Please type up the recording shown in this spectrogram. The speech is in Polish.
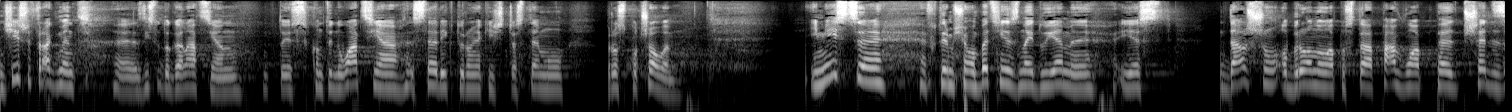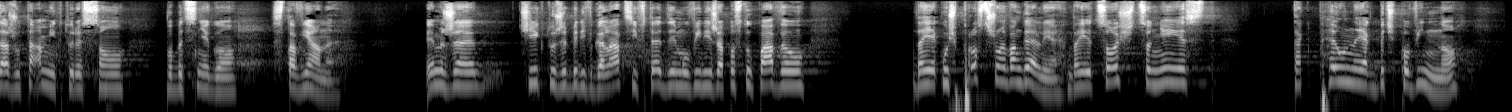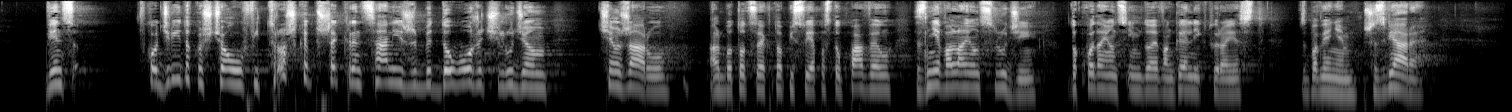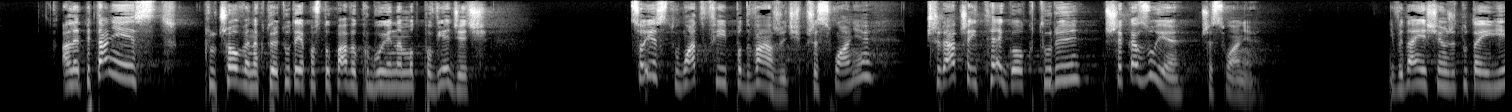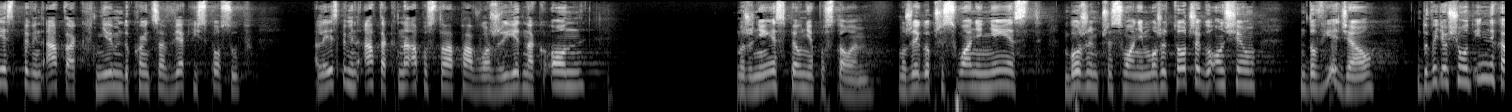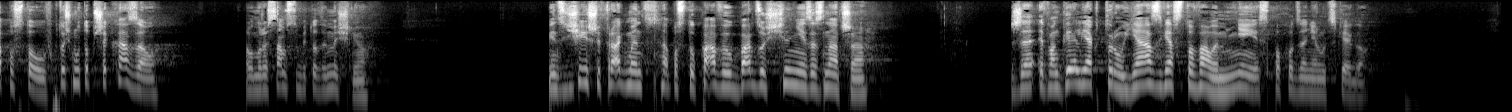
Dzisiejszy fragment e, z listu do Galacjan to jest kontynuacja serii, którą jakiś czas temu rozpocząłem. I miejsce, w którym się obecnie znajdujemy, jest dalszą obroną apostoła Pawła przed zarzutami, które są wobec niego stawiane. Wiem, że ci, którzy byli w Galacji wtedy, mówili, że apostoł Paweł daje jakąś prostszą Ewangelię, daje coś, co nie jest tak pełne, jak być powinno, więc wchodzili do kościołów i troszkę przekręcali, żeby dołożyć ludziom ciężaru, albo to, co jak to opisuje apostoł Paweł, zniewalając ludzi, dokładając im do Ewangelii, która jest zbawieniem przez wiarę. Ale pytanie jest kluczowe, na które tutaj apostoł Paweł próbuje nam odpowiedzieć. Co jest łatwiej podważyć? Przesłanie, czy raczej tego, który przekazuje przesłanie? I wydaje się, że tutaj jest pewien atak, nie wiem do końca w jaki sposób, ale jest pewien atak na apostoła Pawła, że jednak on może nie jest w pełni apostołem, może jego przesłanie nie jest Bożym przesłaniem, może to, czego on się dowiedział, dowiedział się od innych apostołów, ktoś mu to przekazał, albo może sam sobie to wymyślił. Więc dzisiejszy fragment apostoł Paweł bardzo silnie zaznacza, że Ewangelia, którą ja zwiastowałem, nie jest pochodzenia ludzkiego.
